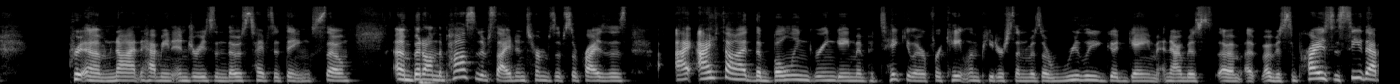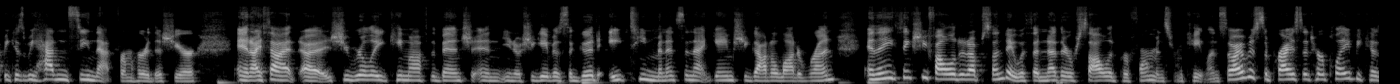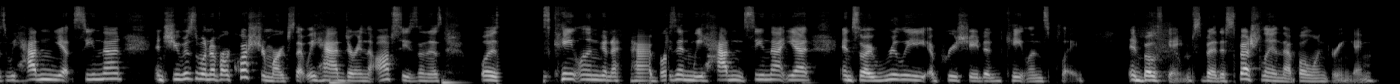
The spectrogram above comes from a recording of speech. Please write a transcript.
um, not having injuries and those types of things. So, um, but on the positive side, in terms of surprises, I, I thought the Bowling Green game in particular for Kaitlin Peterson was a really good game, and I was um, I was surprised to see that because we hadn't seen that from her this year, and I thought uh, she really came off the bench and you know she gave us a good 18 minutes in that game. She got a lot of run, and then I think she followed it up Sunday with another solid performance from Kaitlin. So I was surprised at her play because we hadn't yet seen that, and she was one of our question marks that we had during the offseason is was is Kaitlin going to have season? We hadn't seen that yet. And so I really appreciated Kaitlin's play in both games, but especially in that Bowling Green game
